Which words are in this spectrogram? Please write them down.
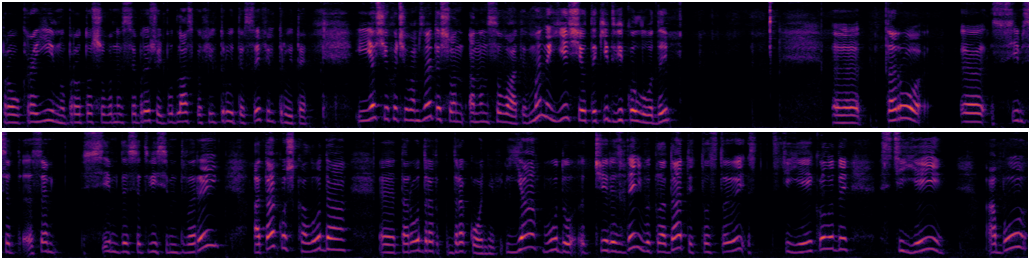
про Україну, про те, що вони все брешуть. Будь ласка, фільтруйте, все фільтруйте. І я ще хочу вам, знаєте, що анонсувати? В мене є ще такі дві колоди. Е, Таро е, 70, е, сем- 78 дверей, а також колода е, Таро драконів. Я буду е, через день викладати то з тієї колоди, з тієї або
